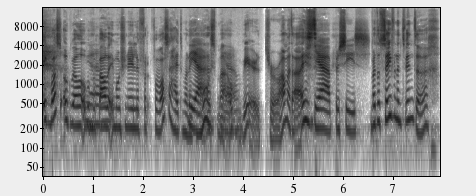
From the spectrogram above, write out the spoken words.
ik was ook wel op een bepaalde emotionele ver- volwassenheid, omdat ik moest, maar ook weer traumatized. Ja, precies. Maar tot 27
